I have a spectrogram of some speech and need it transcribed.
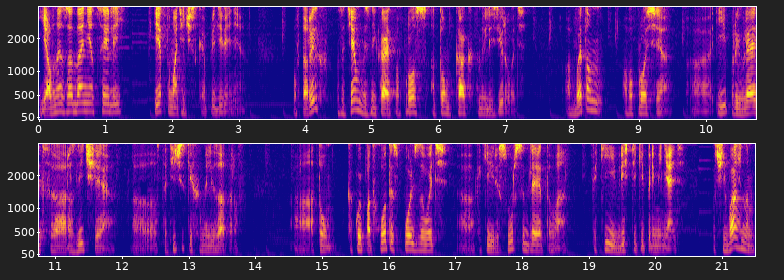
Явное задание целей и автоматическое определение — во-вторых, затем возникает вопрос о том, как анализировать. В этом вопросе э, и проявляется различие э, статических анализаторов, э, о том, какой подход использовать, какие ресурсы для этого, какие эвристики применять. Очень важным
